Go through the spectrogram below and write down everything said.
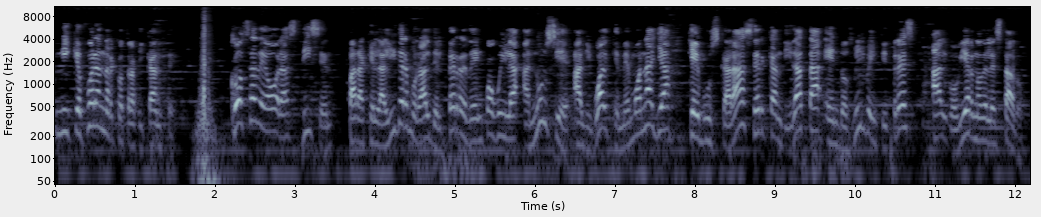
ni que fuera narcotraficante. Cosa de horas, dicen, para que la líder moral del PRD en Coahuila anuncie, al igual que Memo Anaya, que buscará ser candidata en 2023 al gobierno del estado.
